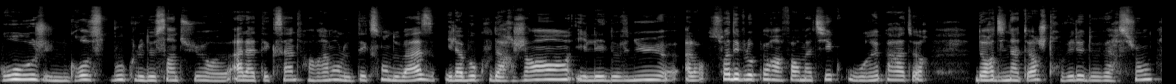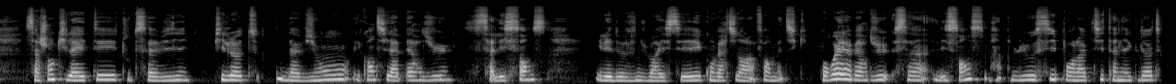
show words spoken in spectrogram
rouge, une grosse boucle de ceinture euh, à la texane, enfin vraiment le texan de base. Il a beaucoup d'argent, il est devenu euh, alors soit développeur informatique ou réparateur d'ordinateur, je trouvais les deux versions, sachant qu'il a été toute sa vie pilote d'avion et quand il a perdu sa licence, il est devenu, il converti dans l'informatique. Pourquoi il a perdu sa licence? Ben, Lui aussi, pour la petite anecdote,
